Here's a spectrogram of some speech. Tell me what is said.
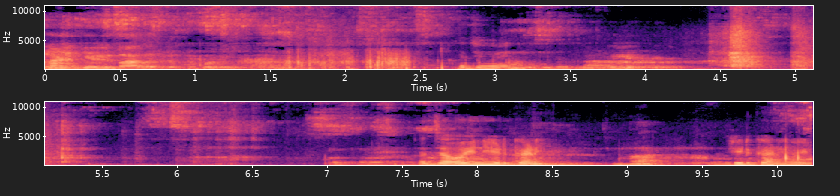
ಕೊಡುವ ವಿಭಾಗ ಜವೈನ್ ಹಿಡ್ಕಣಿ. ಹಿಡ್ಕಣಿ ಹೇಳಿ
